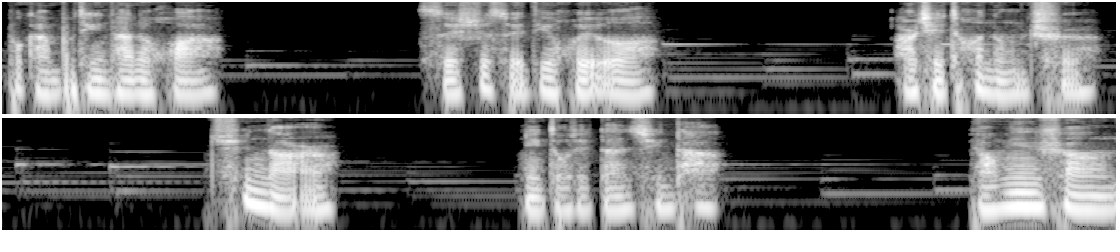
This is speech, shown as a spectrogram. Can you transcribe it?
不敢不听他的话，随时随地会饿，而且特能吃，去哪儿你都得担心他。表面上，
